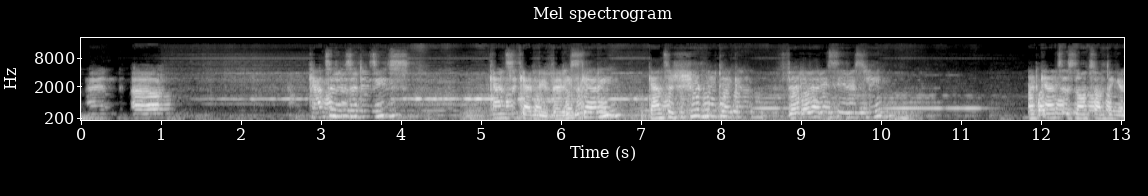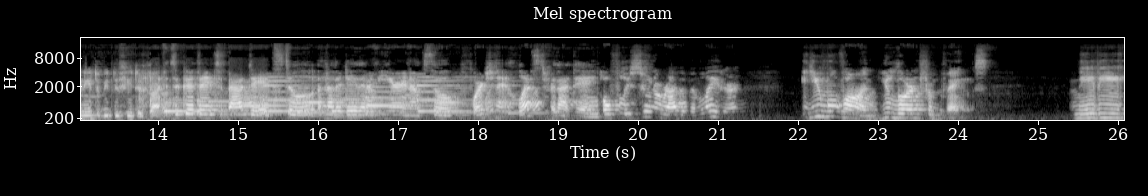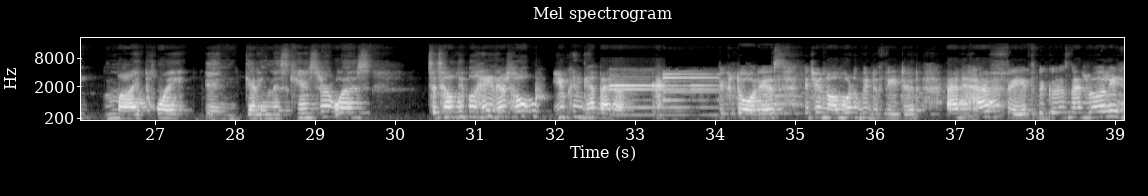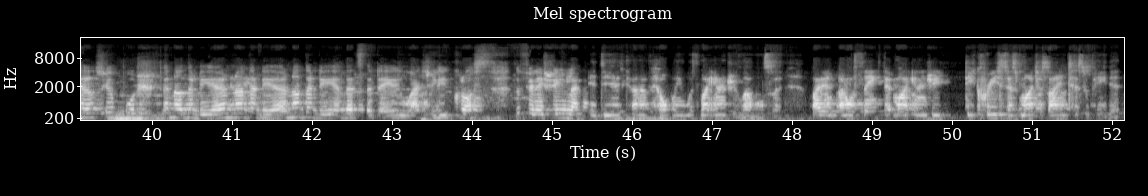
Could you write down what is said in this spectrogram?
And uh, cancer is a disease. Cancer can be very scary. Cancer should be taken very, very seriously. But cancer is not something you need to be defeated by. It's a good day, it's a bad day. It's still another day that I'm here, and I'm so fortunate and blessed for that day. hopefully sooner rather than later, you move on. You learn from things. Maybe my point in getting this cancer was to tell people, hey, there's hope. You can get better. victorious, that you're not going to be defeated, and have faith because that really helps you push another day, another day, another day, and that's the day you actually cross the finishing line. it did kind of help me with my energy levels. I didn't, I don't think that my energy decreased as much as I anticipated,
